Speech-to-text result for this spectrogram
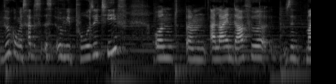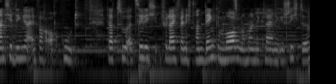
Wirkung es hat, es ist irgendwie positiv und ähm, allein dafür sind manche Dinge einfach auch gut. Dazu erzähle ich vielleicht, wenn ich dran denke, morgen nochmal eine kleine Geschichte,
